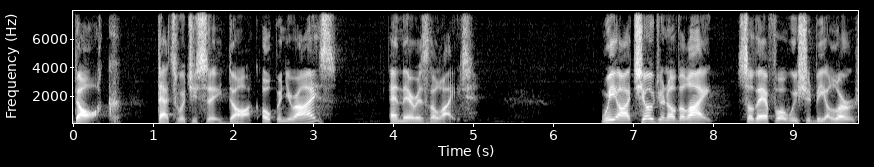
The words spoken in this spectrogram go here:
Dark. That's what you see. Dark. Open your eyes, and there is the light. We are children of the light, so therefore we should be alert,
